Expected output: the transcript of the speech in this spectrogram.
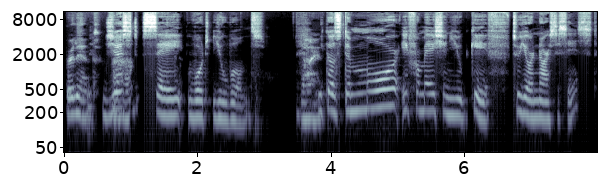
Brilliant. Just uh-huh. say what you want. Right. Because the more information you give to your narcissist,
